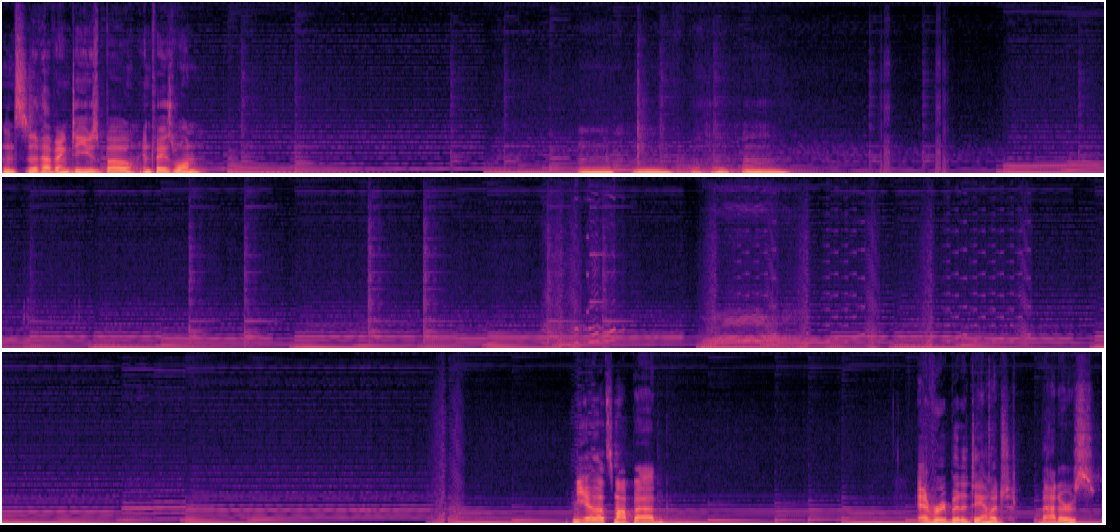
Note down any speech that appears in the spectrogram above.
Instead of having to use bow in phase one. Mm -hmm, mm -hmm. Yeah, that's not bad. Every bit of damage matters.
